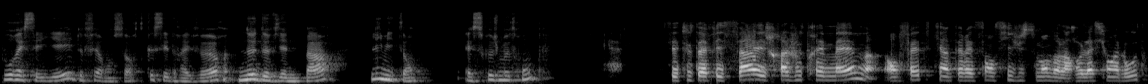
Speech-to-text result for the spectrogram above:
pour essayer de faire en sorte que ces drivers ne deviennent pas limitants. Est-ce que je me trompe? C'est tout à fait ça. Et je rajouterais même, en fait, ce qui est intéressant aussi justement dans la relation à l'autre,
